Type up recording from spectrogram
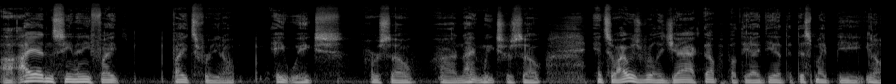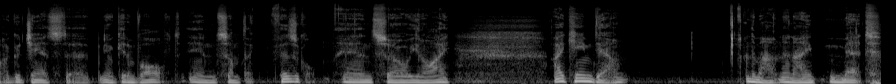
Uh, I hadn't seen any fight fights for, you know, eight weeks or so. Uh, nine weeks or so, and so I was really jacked up about the idea that this might be, you know, a good chance to, you know, get involved in something physical. And so, you know, I I came down the mountain and I met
